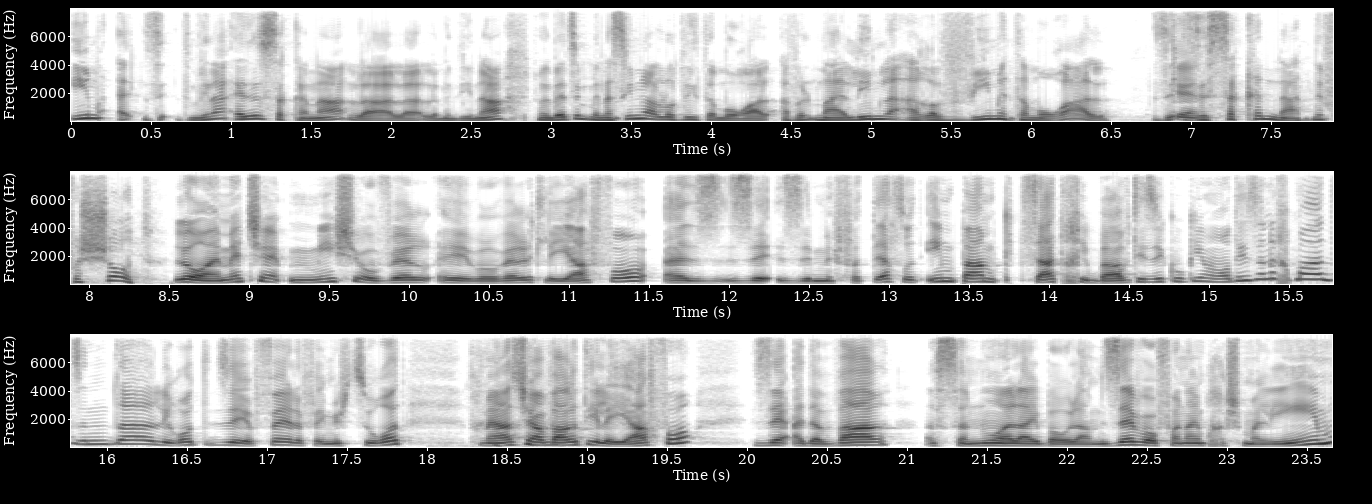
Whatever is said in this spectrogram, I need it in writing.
אם, את מבינה איזה סכנה ל, ל, למדינה? זאת אומרת, בעצם מנסים להעלות לי את המורל, אבל מעלים לערבים את המורל. זה, כן. זה סכנת נפשות. לא, האמת שמי שעובר אה, ועוברת ליפו, אז זה, זה מפתח, זאת אומרת, אם פעם קצת חיבבתי זיקוקים, אמרתי, זה נחמד, זה נדע לראות את זה יפה, לפעמים יש צורות. מאז שעברתי ליפו, זה הדבר השנוא עליי בעולם. זה ואופניים חשמליים,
